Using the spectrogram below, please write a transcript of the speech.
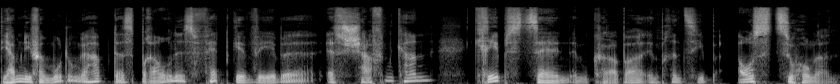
Die haben die Vermutung gehabt, dass braunes Fettgewebe es schaffen kann, Krebszellen im Körper im Prinzip auszuhungern.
